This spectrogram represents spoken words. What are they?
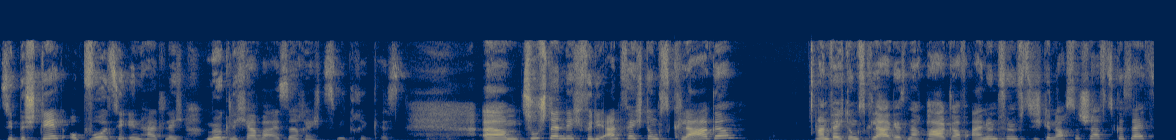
Sie besteht, obwohl sie inhaltlich möglicherweise rechtswidrig ist. Ähm, zuständig für die Anfechtungsklage Anfechtungsklage ist nach 51 Genossenschaftsgesetz.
